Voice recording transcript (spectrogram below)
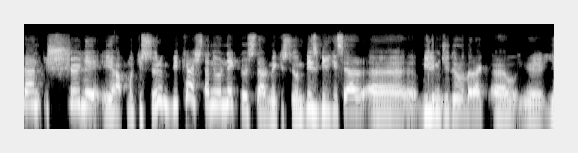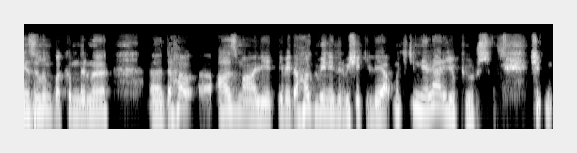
ben şöyle yapmak istiyorum. Birkaç tane örnek göstermek istiyorum. Biz bilgisayar bilimcileri olarak yazılım bakımlarını daha az maliyetli ve daha güvenilir bir şekilde yapmak için neler yapıyoruz? Şimdi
